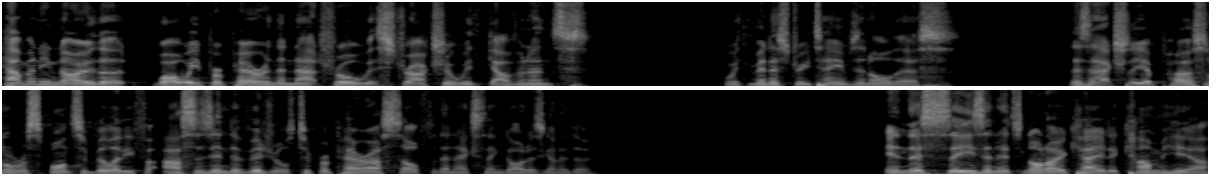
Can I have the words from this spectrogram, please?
How many know that while we prepare in the natural with structure, with governance, with ministry teams, and all this, there's actually a personal responsibility for us as individuals to prepare ourselves for the next thing God is going to do? In this season, it's not okay to come here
